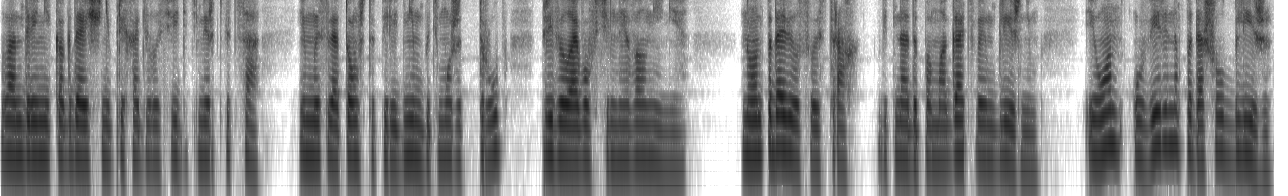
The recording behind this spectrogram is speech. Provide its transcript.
Ландре никогда еще не приходилось видеть мертвеца, и мысль о том, что перед ним, быть может, труп, привела его в сильное волнение. Но он подавил свой страх, ведь надо помогать своим ближним, и он уверенно подошел ближе,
